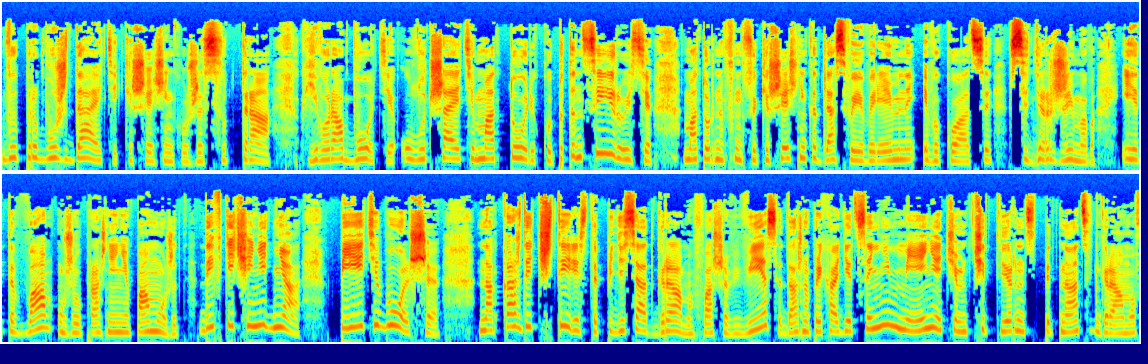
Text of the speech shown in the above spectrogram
вы пробуждаете кишечник уже с утра к его работе, улучшаете моторику, потенцируете моторную функцию кишечника для своевременной эвакуации содержимого. И это вам уже упражнение поможет. Да и в течение дня пейте больше. На каждые 450 граммов вашего веса должно приходиться не менее чем 14-15 граммов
